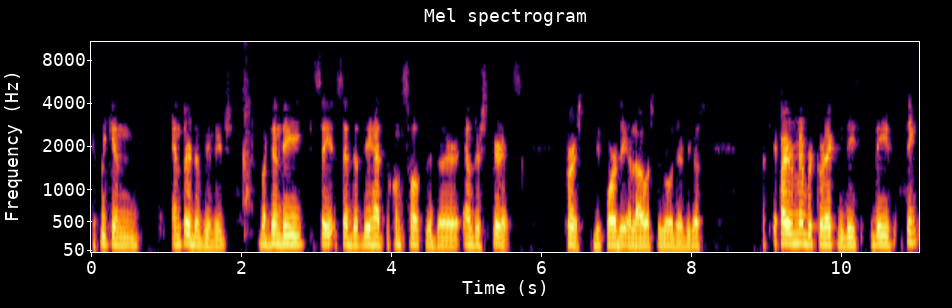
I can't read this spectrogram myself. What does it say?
if we can enter the village. But then they say said that they had to consult with their elder spirits first before they allow us to go there because if I remember correctly, they they think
